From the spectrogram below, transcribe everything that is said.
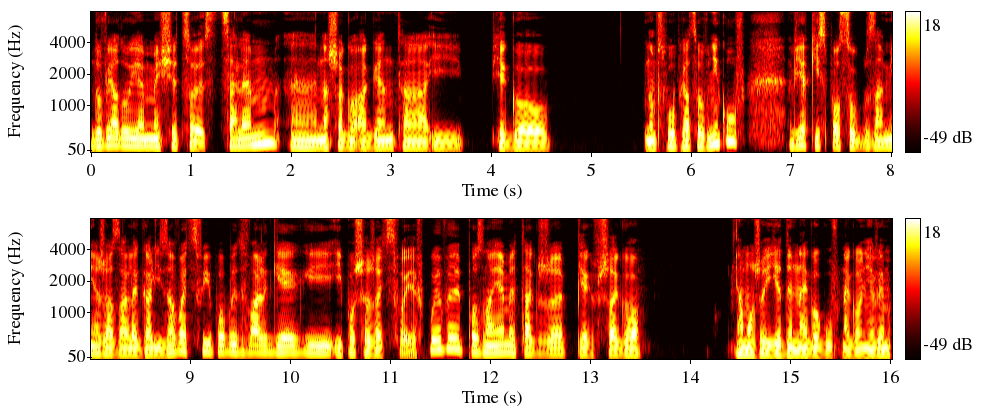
Dowiadujemy się, co jest celem naszego agenta i jego no, współpracowników, w jaki sposób zamierza zalegalizować swój pobyt w Algierii i poszerzać swoje wpływy. Poznajemy także pierwszego a może jedynego głównego, nie wiem,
